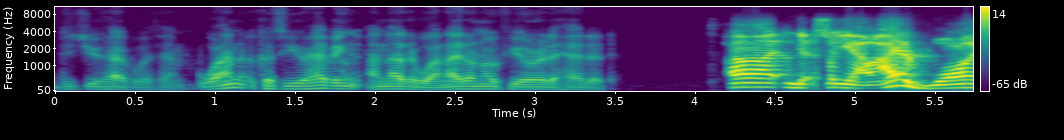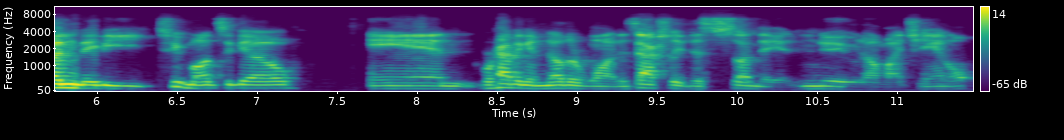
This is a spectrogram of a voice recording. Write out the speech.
did you have with him? One, because you're having another one. I don't know if you already had it. Uh, no, so yeah, I had one maybe two months ago, and we're having another one. It's actually this Sunday at noon on my channel.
